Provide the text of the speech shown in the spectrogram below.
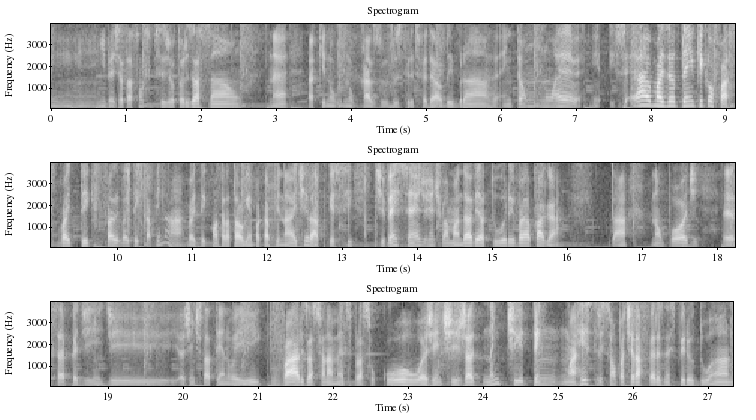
em, em vegetação, você precisa de autorização, né? Aqui no, no caso do Distrito Federal do IBRAM. Então, não é. isso- Ah, mas eu tenho, o que, que eu faço? Vai ter que fazer, vai ter que capinar. Vai ter que contratar alguém para capinar e tirar. Porque se tiver incêndio, a gente vai mandar a viatura e vai apagar. Tá? Não pode essa época de, de a gente está tendo aí vários acionamentos para socorro, a gente já nem tem uma restrição para tirar férias nesse período do ano,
